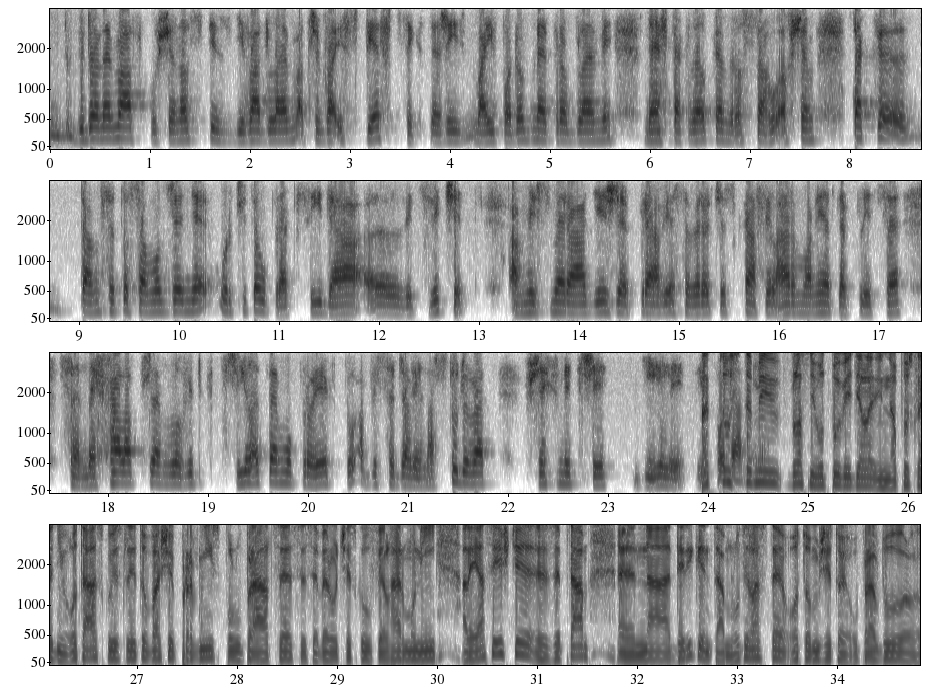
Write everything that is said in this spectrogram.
kdo nemá zkušenosti s divadlem a třeba i zpěvci, kteří mají podobné problémy, ne v tak velkém rozsahu, ovšem, tak eh, tam se to samozřejmě určitou praxí dá e, vycvičit. A my jsme rádi, že právě Severočeská filharmonie Teplice se nechala přemluvit k tříletému projektu, aby se dali nastudovat všechny tři díly. Tak to jste mi vlastně odpověděla i na poslední otázku, jestli je to vaše první spolupráce se Severočeskou filharmonií, ale já se ještě zeptám eh, na dirigenta. Mluvila jste o tom, že to je opravdu eh,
